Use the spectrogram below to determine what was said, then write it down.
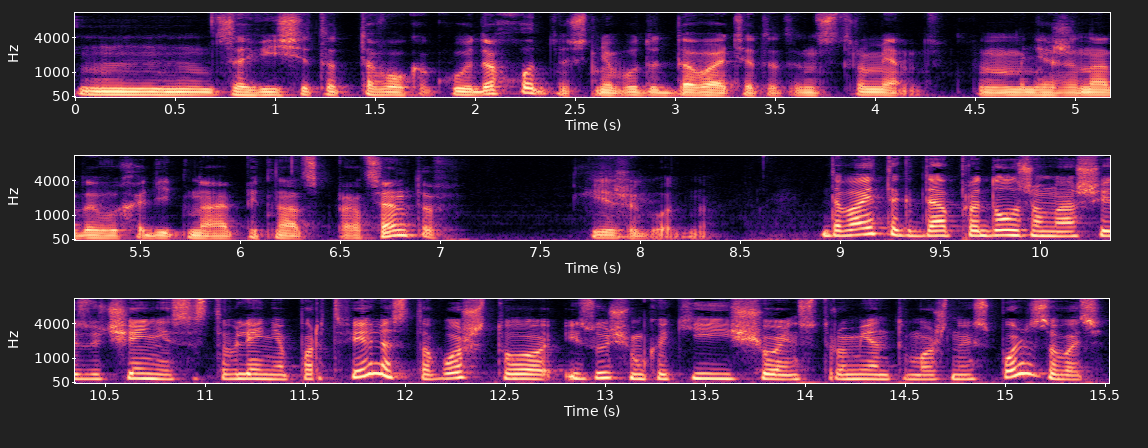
Зависит от того, какую доходность мне будут давать этот инструмент. Мне же надо выходить на 15% ежегодно. Давай тогда продолжим наше изучение составления портфеля с того, что изучим, какие еще инструменты можно использовать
